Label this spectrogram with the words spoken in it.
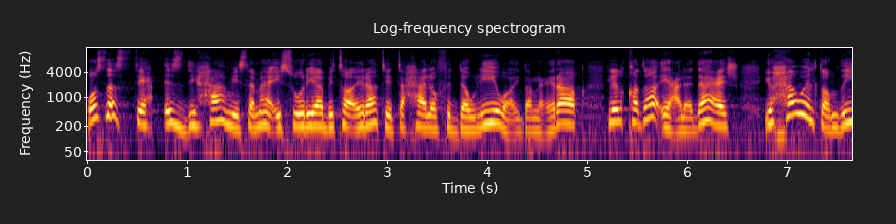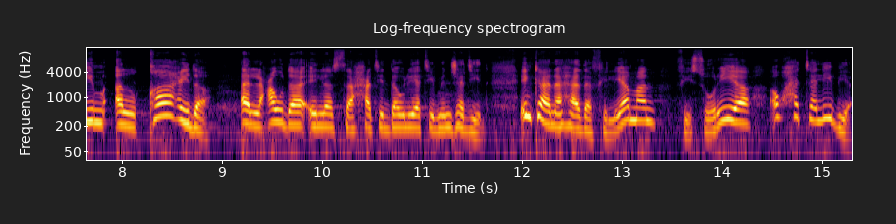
وسط ازدحام سماء سوريا بطائرات التحالف الدولي وأيضا العراق للقضاء على داعش يحاول تنظيم القاعدة العودة إلى الساحة الدولية من جديد. إن كان هذا في اليمن في سوريا أو حتى ليبيا.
